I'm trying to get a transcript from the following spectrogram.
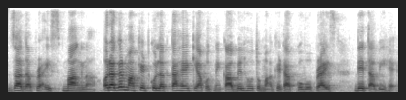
ज़्यादा प्राइस मांगना। और अगर मार्केट को लगता है कि आप उतने काबिल हो तो मार्केट आपको वो प्राइस देता भी है।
